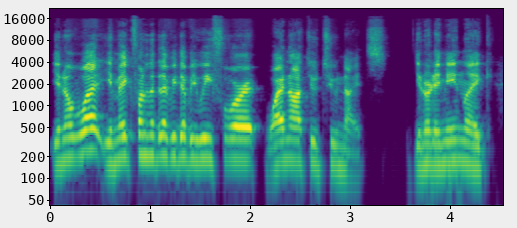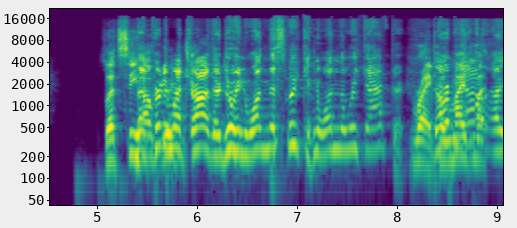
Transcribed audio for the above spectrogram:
You know what? You make fun of the WWE for it. Why not do two nights? You know what I mean? Like, let's see They how pretty good- much are. They're doing one this week and one the week after. right. But Darby, my, my uh,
